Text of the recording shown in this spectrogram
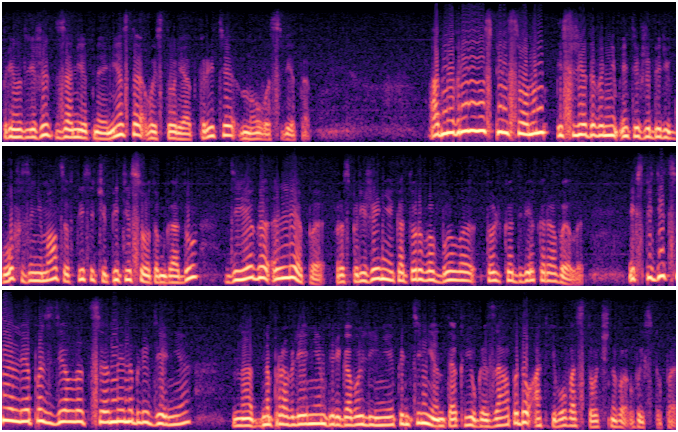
принадлежит заметное место в истории открытия Нового Света. Одновременно с Пинсоном исследованием этих же берегов занимался в 1500 году Диего Лепе, в распоряжении которого было только две каравеллы. Экспедиция Лепе сделала ценные наблюдения над направлением береговой линии континента к юго-западу от его восточного выступа.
